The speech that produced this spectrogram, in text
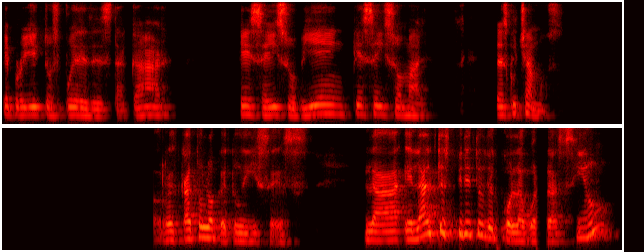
qué proyectos puede destacar, qué se hizo bien, qué se hizo mal. La escuchamos. Rescato lo que tú dices. el alto espíritu de colaboración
